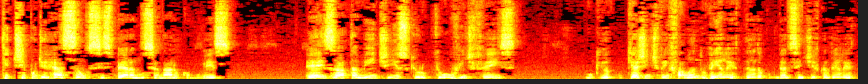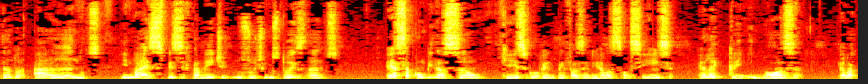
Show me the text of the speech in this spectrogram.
Que tipo de reação se espera num cenário como esse? É exatamente isso que o, que o ouvinte fez. O que, o que a gente vem falando, vem alertando, a comunidade científica vem alertando há anos, e mais especificamente nos últimos dois anos. Essa combinação que esse governo vem fazendo em relação à ciência ela é criminosa. Ela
